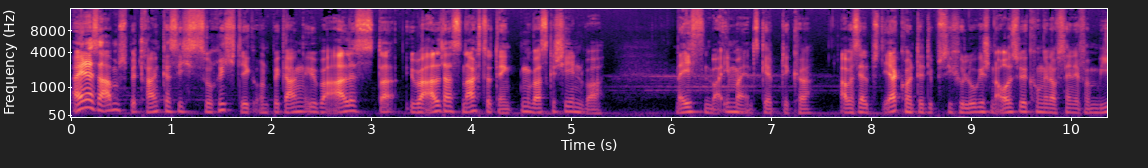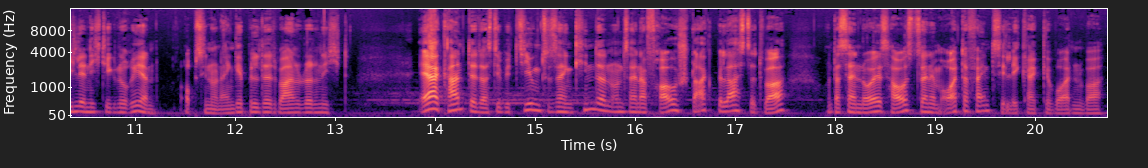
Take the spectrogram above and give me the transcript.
Eines Abends betrank er sich so richtig und begann über, alles da, über all das nachzudenken, was geschehen war. Nathan war immer ein Skeptiker, aber selbst er konnte die psychologischen Auswirkungen auf seine Familie nicht ignorieren, ob sie nun eingebildet waren oder nicht. Er erkannte, dass die Beziehung zu seinen Kindern und seiner Frau stark belastet war und dass sein neues Haus zu einem Ort der Feindseligkeit geworden war.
